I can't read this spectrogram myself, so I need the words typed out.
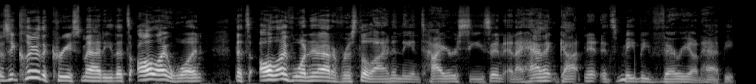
Does he clear the crease, Maddie? That's all I want. That's all I've wanted out of Ristolainen in the entire season, and I haven't gotten it. It's made me very unhappy.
